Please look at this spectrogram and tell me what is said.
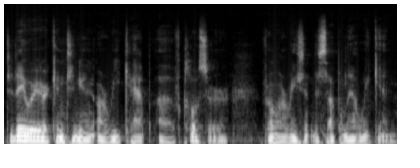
Today, we are continuing our recap of Closer from our recent Disciple Now weekend.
